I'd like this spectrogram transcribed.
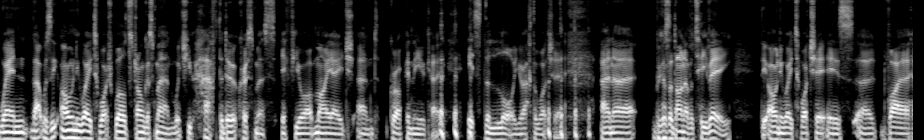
when that was the only way to watch World's Strongest Man, which you have to do at Christmas if you are my age and grew up in the UK. it's the law. You have to watch it. And uh, because I don't have a TV, the only way to watch it is uh, via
